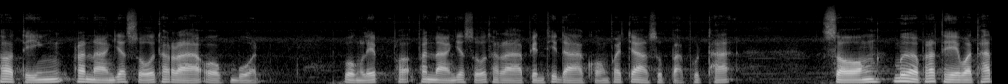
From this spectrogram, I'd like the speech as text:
ทอดทิ้งพระนางยโสธราออกบวช วงเล็บเพราะพระนางยโสธราเป็นธิดาของพระเจ้าสุปพุทธะ 2. เมื่อพระเทวทัต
